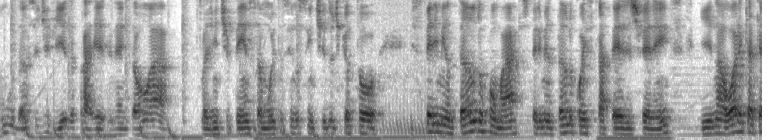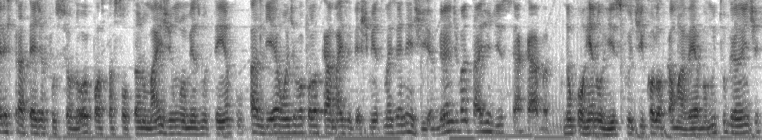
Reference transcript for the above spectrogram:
uma mudança de vida para ele, né? Então a, a gente pensa muito assim no sentido de que eu estou experimentando com marca, experimentando com estratégias diferentes e na hora que aquela estratégia funcionou, eu posso estar soltando mais de uma ao mesmo tempo, ali é onde eu vou colocar mais investimento, mais energia. A grande vantagem disso, você acaba não correndo o risco de colocar uma verba muito grande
